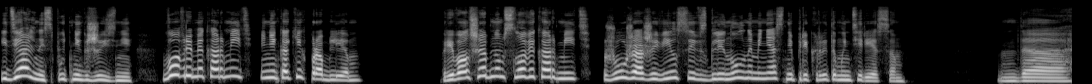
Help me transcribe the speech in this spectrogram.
Идеальный спутник жизни. Вовремя кормить и никаких проблем. При волшебном слове «кормить» Жужа оживился и взглянул на меня с неприкрытым интересом. «Да»,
